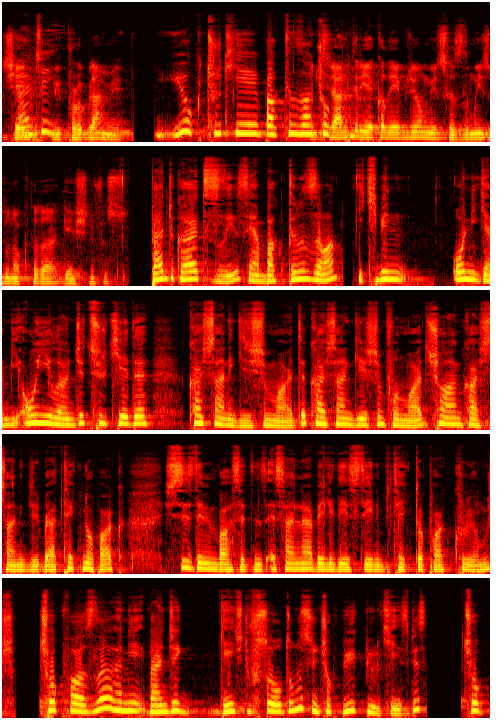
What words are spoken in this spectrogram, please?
şey Bence, mi, bir problem mi? Yok Türkiye'ye baktığınız zaman yani çok... Trendleri yakalayabiliyor muyuz? Hızlı mıyız bu noktada genç nüfus? Bence gayet hızlıyız. Yani baktığınız zaman 2010 yani bir 10 yıl önce Türkiye'de kaç tane girişim vardı? Kaç tane girişim fonu vardı? Şu an kaç tane girişim? Yani Teknopark. Siz demin bahsettiğiniz Esenler Belediyesi de yeni bir Teknopark kuruyormuş. Çok fazla hani bence genç nüfusu olduğumuz için çok büyük bir ülkeyiz biz. Çok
